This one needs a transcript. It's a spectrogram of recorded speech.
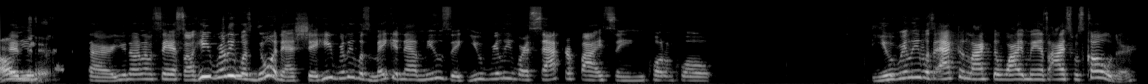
oh And yeah. You know what I'm saying? So he really was doing that shit. He really was making that music. You really were sacrificing, quote unquote. You really was acting like the white man's ice was colder.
